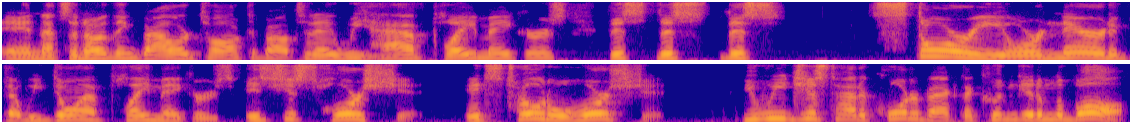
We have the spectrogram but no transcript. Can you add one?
and that's another thing Ballard talked about today. We have playmakers. This this this story or narrative that we don't have playmakers is just horseshit. It's total horseshit. You, we just had a quarterback that couldn't get him the ball.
